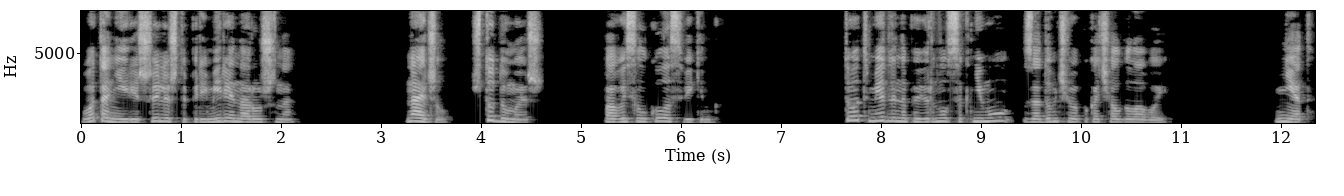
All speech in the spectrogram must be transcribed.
Вот они и решили, что перемирие нарушено. Найджел, что думаешь? Повысил голос викинг. Тот медленно повернулся к нему, задумчиво покачал головой. Нет,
